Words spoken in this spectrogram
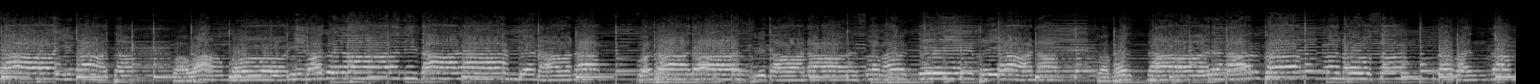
सायिनाथं भवां मोदिमग्नादितानां आश्रितानां स्वभक्ते प्रियाणां स्वभदारणार्थाङ्गलो सङ्गं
